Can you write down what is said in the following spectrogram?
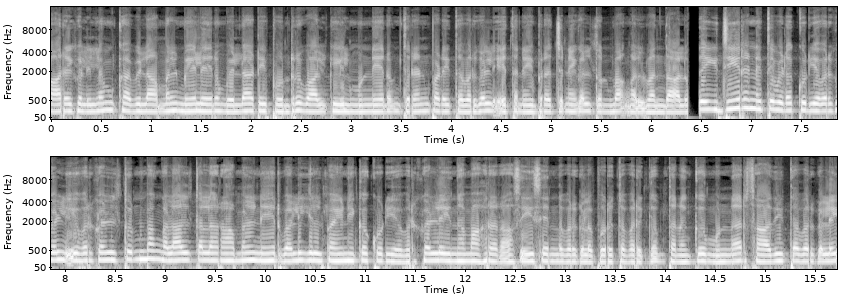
பாறைகளிலும் கவிழாமல் மேலேறும் வெள்ளாட்டை போன்று வாழ்க்கை வாழ்க்கையில் முன்னேறும் திறன் படைத்தவர்கள் எத்தனை பிரச்சனைகள் துன்பங்கள் வந்தாலும் இதை ஜீரணித்து விடக்கூடியவர்கள் இவர்கள். துன்பங்களால் தளராமல் நேர் வழியில் பயணிக்கக்கூடியவர்கள். இந்த மகர ராசியை சேர்ந்தவர்களை பொறுத்தவரைக்கும் தனக்கு முன்னர் சாதித்தவர்களை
